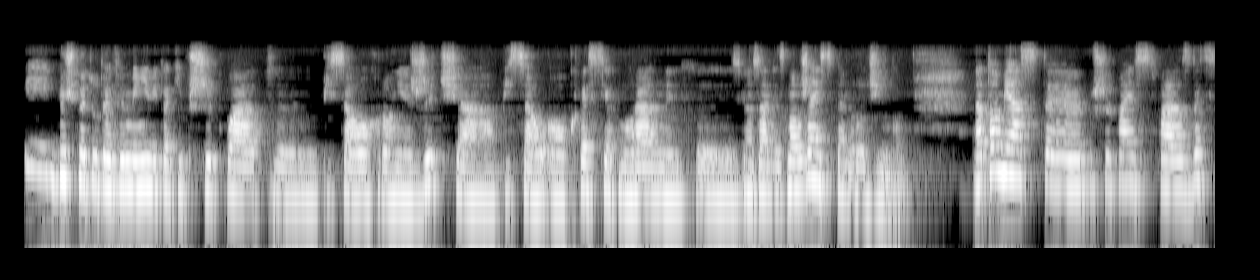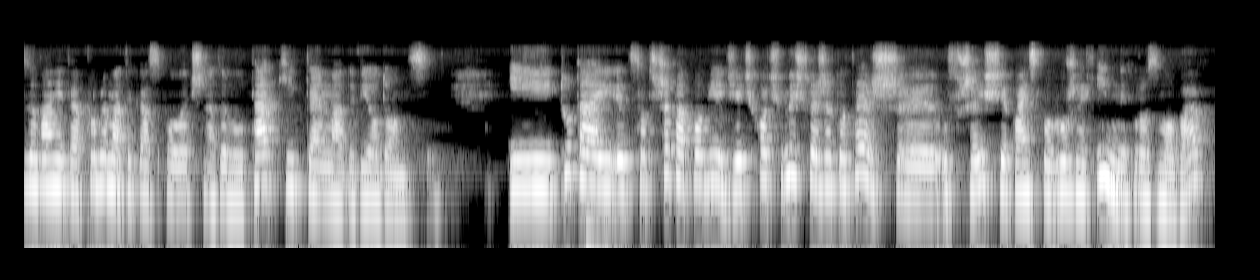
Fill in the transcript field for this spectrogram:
I byśmy tutaj wymienili taki przykład, y, pisał o ochronie życia, pisał o kwestiach moralnych y, związanych z małżeństwem, rodziną. Natomiast, y, proszę Państwa, zdecydowanie ta problematyka społeczna to był taki temat wiodący. I tutaj, co trzeba powiedzieć, choć myślę, że to też usłyszeliście Państwo w różnych innych rozmowach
